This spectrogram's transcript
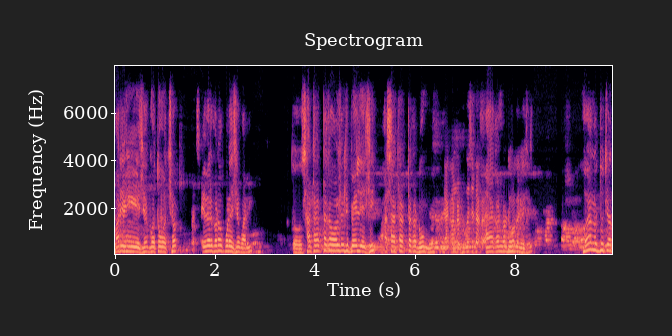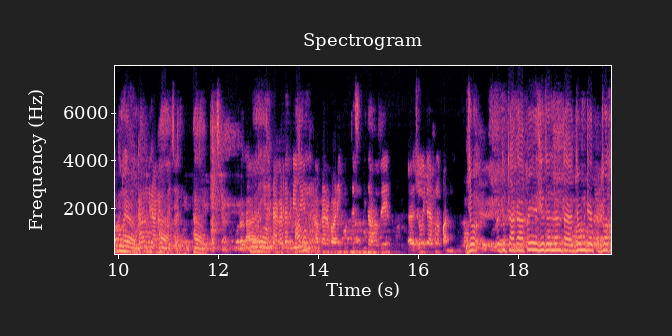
বাড়ি ভেঙে গেছে গত বছর। এবার করেও পড়েছে বাড়ি। তো ষাট হাজার টাকা অলরেডি পেয়ে নিয়েছি আর ষাট হাজার টাকা ঢুকবে। অ্যাকাউন্টে ঢুকেছে টাকা? অ্যাকাউন্টে ঢুকে গেছে। হয়ে গেল দু চার দিন হয়ে গেল। হ্যাঁ হ্যাঁ। আচ্ছা। টাকাটা পেলেন আপনার বাড়ি করতে সুবিধা হবে? জমিটা এখনও পাননি। তো টাকা পেয়েছি ধরলেন তা জমিটা যত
